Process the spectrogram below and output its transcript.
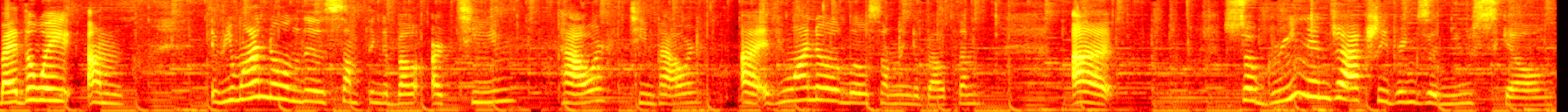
By the way, um, if you want to know a little something about our team power, team power, uh, if you want to know a little something about them, uh, so Green Ninja actually brings a new skill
